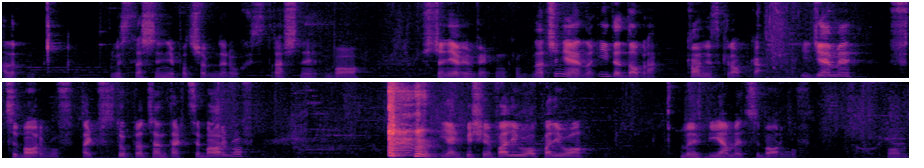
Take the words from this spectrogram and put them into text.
Ale w ogóle strasznie niepotrzebny ruch. Strasznie, bo jeszcze nie wiem w jakim. Znaczy nie, no idę, dobra. Koniec, kropka. Idziemy w cyborgów. Tak w 100% cyborgów. Jakby się waliło, paliło, my wbijamy cyborgów. Bum.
